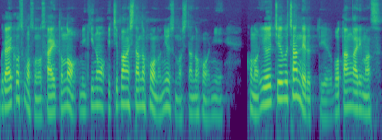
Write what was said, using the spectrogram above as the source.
グライコスモスのサイトの右の一番下の方のニュースの下の方に、この YouTube チャンネルっていうボタンがあります。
